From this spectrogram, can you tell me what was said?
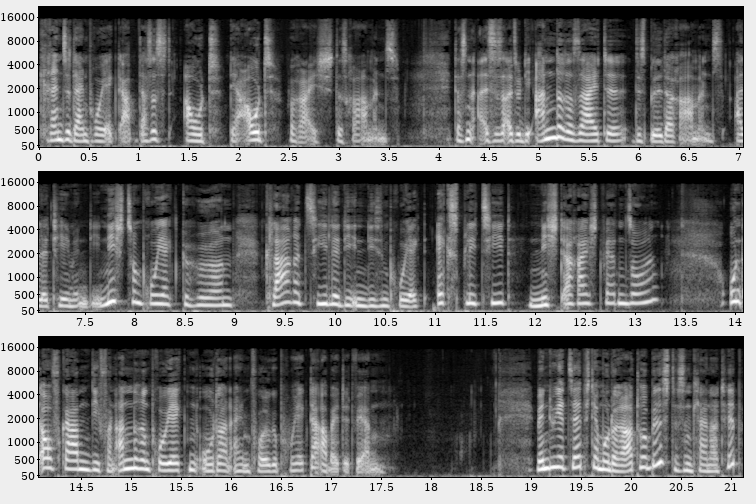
grenze dein Projekt ab. Das ist Out, der Out-Bereich des Rahmens. Das ist also die andere Seite des Bilderrahmens. Alle Themen, die nicht zum Projekt gehören, klare Ziele, die in diesem Projekt explizit nicht erreicht werden sollen und Aufgaben, die von anderen Projekten oder an einem Folgeprojekt erarbeitet werden. Wenn du jetzt selbst der Moderator bist, das ist ein kleiner Tipp,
